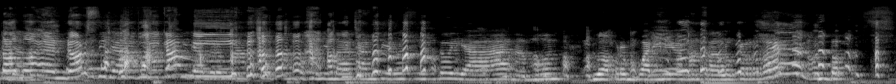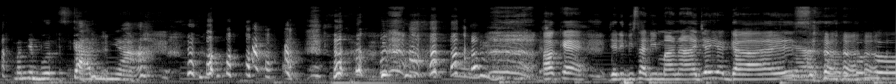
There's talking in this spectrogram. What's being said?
Kalau mau endorse tidak hubungi kami. tidak bermaksud untuk menyebarkan virus itu ya. Namun dua perempuan ini memang terlalu keren untuk menyebutkannya Oke, jadi bisa di mana aja ya guys. ya tunggu.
